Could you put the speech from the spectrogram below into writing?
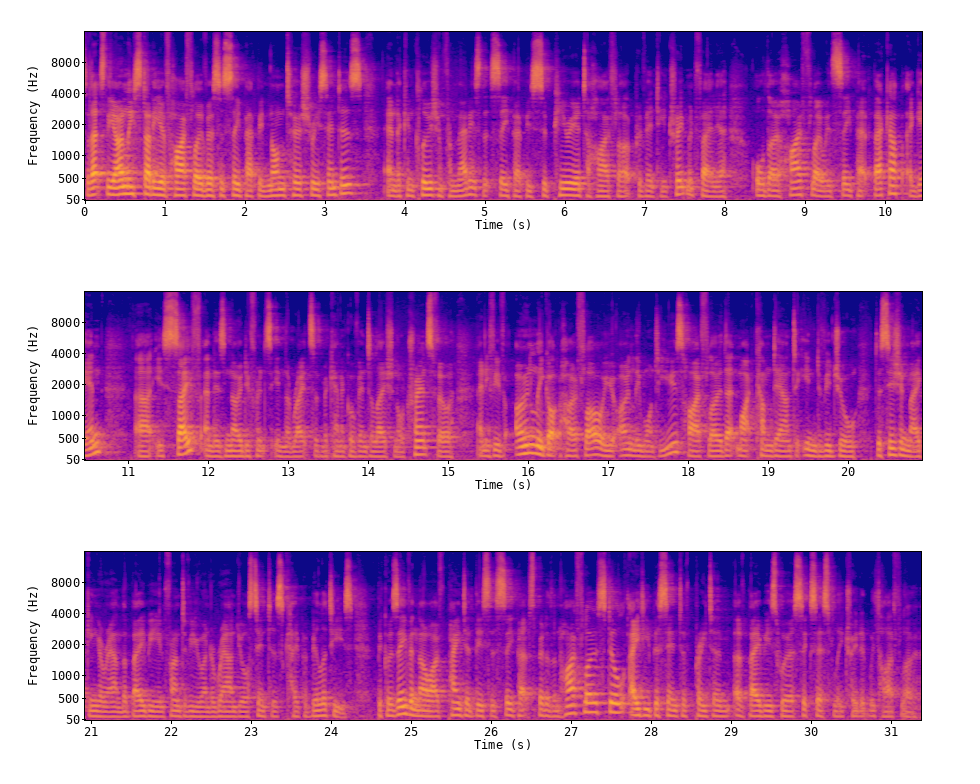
So that's the only study of high flow versus CPAP in non-tertiary centres and the conclusion from that is that CPAP is superior to high flow at preventing treatment failure, although high flow with CPAP backup, again, uh, is safe and there's no difference in the rates of mechanical ventilation or transfer. And if you've only got high flow or you only want to use high flow, that might come down to individual decision making around the baby in front of you and around your centre's capabilities. Because even though I've painted this as CPAP's better than high flow, still 80% of preterm of babies were successfully treated with high flow.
